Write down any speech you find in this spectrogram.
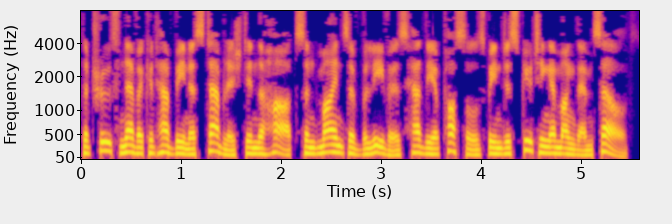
The truth never could have been established in the hearts and minds of believers had the apostles been disputing among themselves.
